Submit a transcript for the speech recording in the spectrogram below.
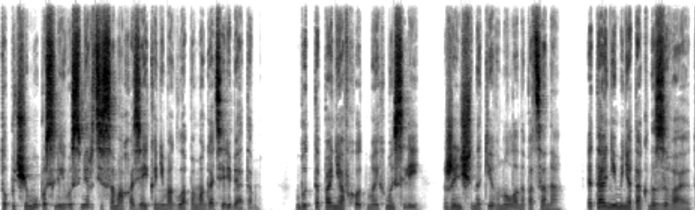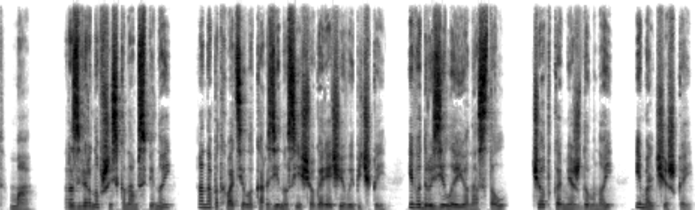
то почему после его смерти сама хозяйка не могла помогать ребятам? Будто поняв ход моих мыслей, женщина кивнула на пацана. «Это они меня так называют, ма». Развернувшись к нам спиной, она подхватила корзину с еще горячей выпечкой и водрузила ее на стол, четко между мной и мальчишкой.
